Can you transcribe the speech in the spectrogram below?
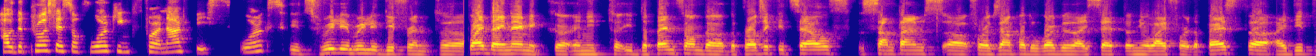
how the process of working for an art piece works? It's really, really different, uh, quite dynamic, uh, and it, it depends on the, the project itself. Sometimes, uh, for example, the work that I set A New Life for the Past, uh, I did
